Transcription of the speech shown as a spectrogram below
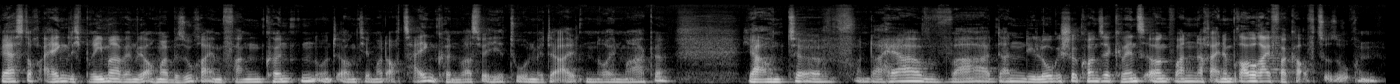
wäre es doch eigentlich prima, wenn wir auch mal Besucher empfangen könnten und irgendjemand auch zeigen können, was wir hier tun mit der alten neuen Marke. Ja, und äh, von daher war dann die logische Konsequenz, irgendwann nach einem Brauereiverkauf zu suchen.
